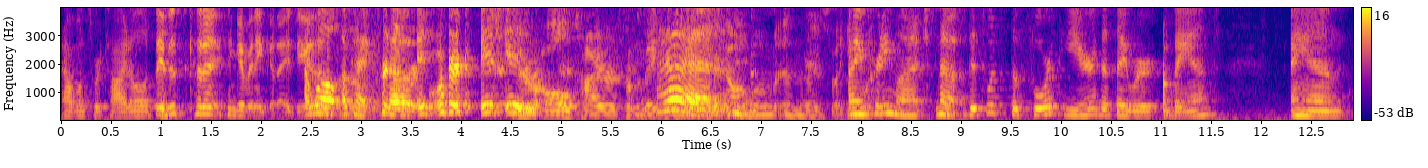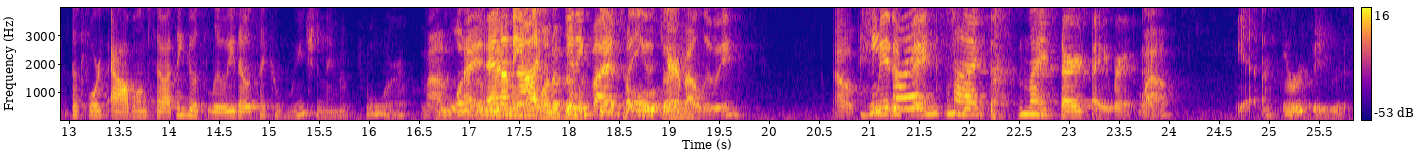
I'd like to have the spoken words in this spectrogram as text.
albums were titled. They This- just couldn't think of any good ideas. Well, okay, for so number it's four. it is. They're all tired from making a music album, and they're like. I mean, know pretty much. No, this was the fourth year that they were banned, and the fourth album. So I think it was Louis that was like, "We should name it Four. Wow. And one of them was- I'm I mean, like- one of them getting was dead vibes to that all you of care them. about Louis. Oh, she He's made a like face. my my third favorite. Like, wow. yeah. Your third favorite.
